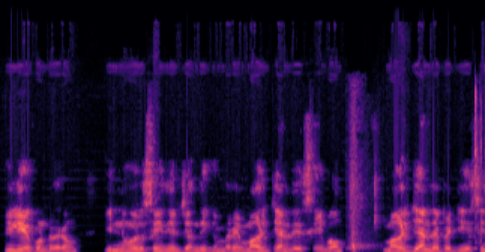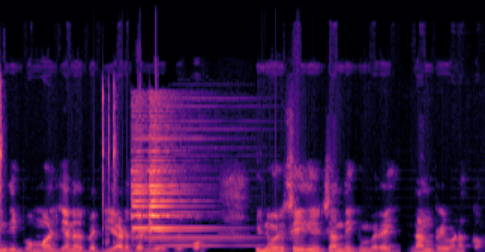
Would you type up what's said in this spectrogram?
நிலையை கொண்டு வரும். இன்னும் ஒரு செய்தியில் சந்திக்கும் வரை மகிழ்ச்சியானதை செய்வோம். மகிழ்ச்சியானதை பற்றிய சிந்திப்போம். மகிழ்ச்சியானதை பற்றிய அடுத்தடி எடுத்து வைப்போம் இன்னும் ஒரு செய்தியில் சந்திக்கும் வரை நன்றி வணக்கம்.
